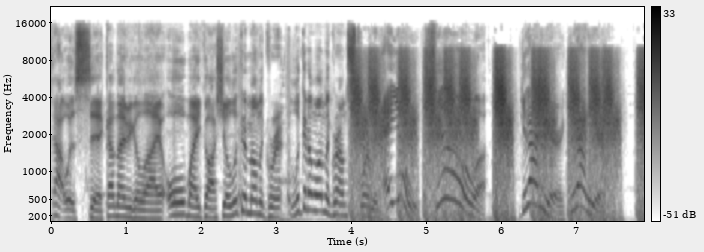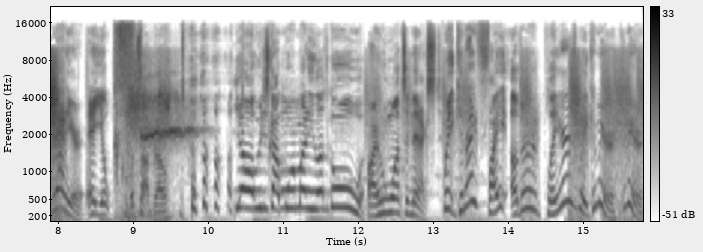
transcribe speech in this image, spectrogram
That was sick. I'm not even gonna lie. Oh my gosh. Yo, look at him on the ground. Look at him on the ground squirming. Hey, yo, chill. Get out of here. Get out of here. Get out of here. Hey, yo, what's up, bro? yo, we just got more money. Let's go. All right, who wants it next? Wait, can I fight other players? Wait, come here. Come here.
